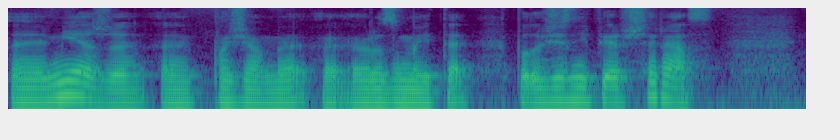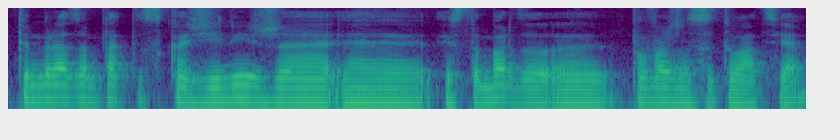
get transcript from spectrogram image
e, mierzy e, poziomy e, rozmaite, bo to już jest nie pierwszy raz. Tym razem tak to skazili, że e, jest to bardzo e, poważna sytuacja.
